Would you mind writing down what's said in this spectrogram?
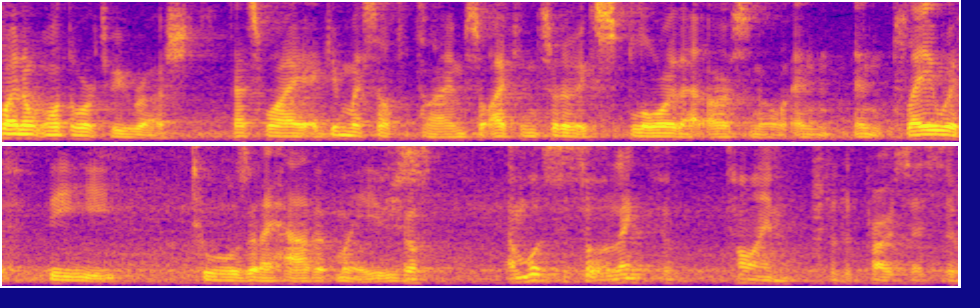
why I don't want the work to be rushed. That's why I give myself the time so I can sort of explore that arsenal and, and play with the tools that I have at my use. Sure. And what's the sort of length of time for the process of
